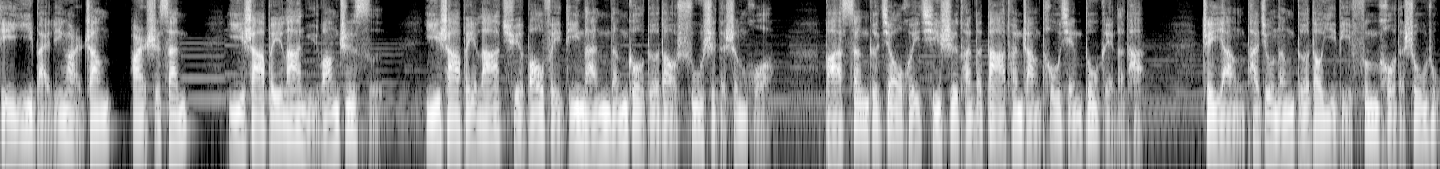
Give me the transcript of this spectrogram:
第一百零二章二十三，伊莎贝拉女王之死。伊莎贝拉确保斐迪南能够得到舒适的生活，把三个教会骑士团的大团长头衔都给了他，这样他就能得到一笔丰厚的收入。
